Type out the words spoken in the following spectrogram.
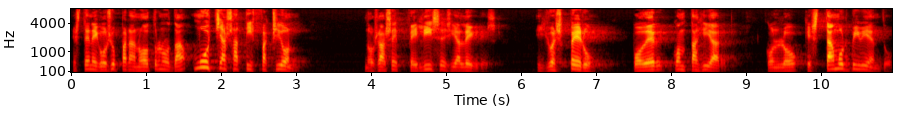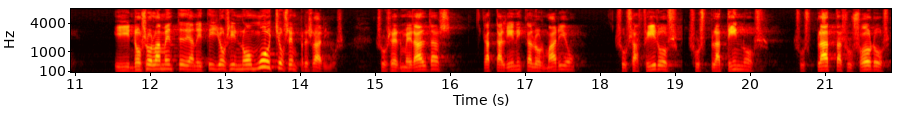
Este negocio para nosotros nos da mucha satisfacción. Nos hace felices y alegres. Y yo espero poder contagiar con lo que estamos viviendo. Y no solamente de yo, sino muchos empresarios. Sus esmeraldas, Catalina y Calor Mario, sus zafiros, sus platinos, sus platas, sus oros,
